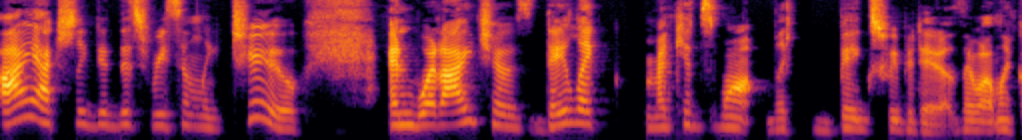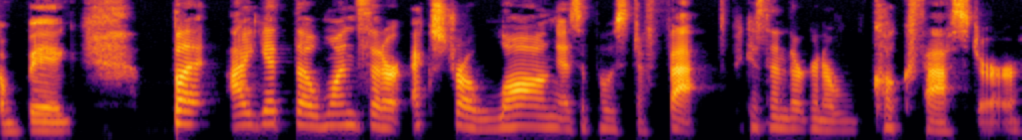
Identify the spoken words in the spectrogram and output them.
I actually did this recently too. And what I chose, they like my kids want like big sweet potatoes. They want like a big, but I get the ones that are extra long as opposed to fat because then they're going to cook faster.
